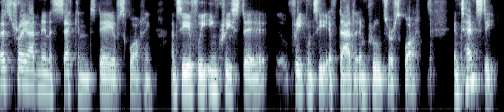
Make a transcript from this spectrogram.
Let's try adding in a second day of squatting and see if we increase the frequency, if that improves our squat. Intensity,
